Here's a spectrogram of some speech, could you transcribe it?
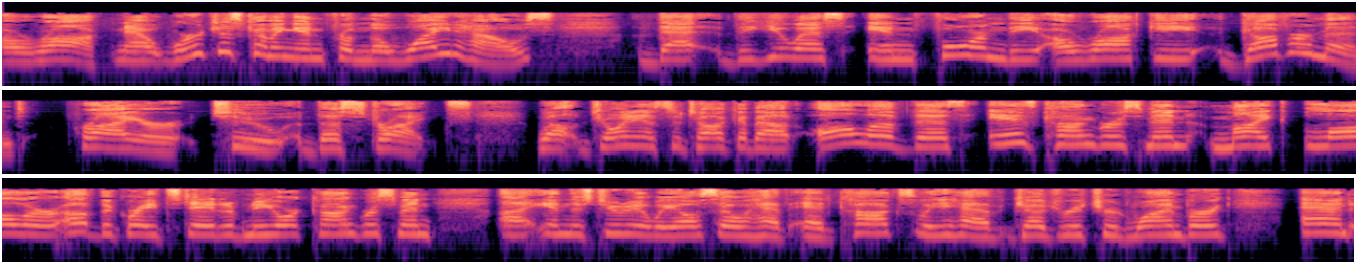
Iraq. Now, we're just coming in from the White House that the U.S. informed the Iraqi government prior to the strikes. Well, joining us to talk about all of this is Congressman Mike Lawler of the great state of New York. Congressman, uh, in the studio, we also have Ed Cox, we have Judge Richard Weinberg, and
